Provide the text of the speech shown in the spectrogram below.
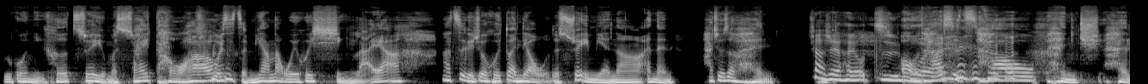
如果你喝醉有没有摔倒啊，或是怎么样，那我也会醒来啊。那这个就会断掉我的睡眠啊。And then 他就是很，小学很有智慧，哦，他是超很很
